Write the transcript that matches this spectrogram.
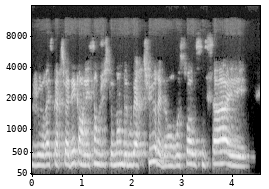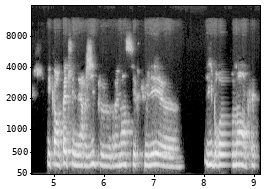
je reste persuadée qu'en laissant justement de l'ouverture, et eh ben, on reçoit aussi ça et, et qu'en fait, l'énergie peut vraiment circuler euh, librement, en fait.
